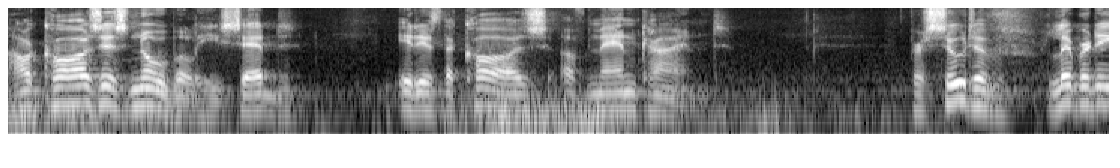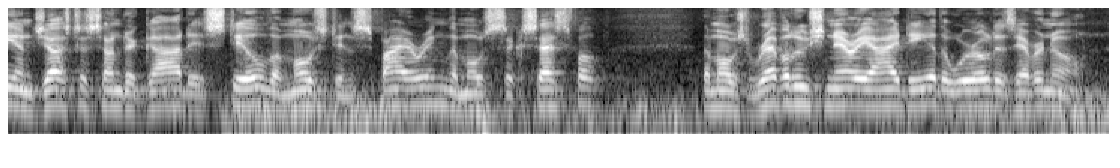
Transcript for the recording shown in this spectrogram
Our cause is noble, he said. It is the cause of mankind. Pursuit of liberty and justice under God is still the most inspiring, the most successful, the most revolutionary idea the world has ever known.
